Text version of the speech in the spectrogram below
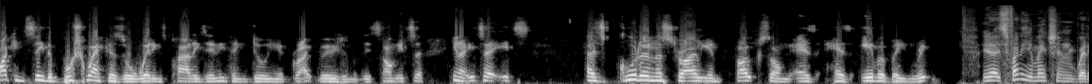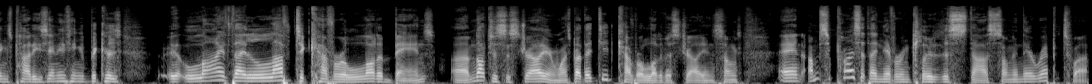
I can see the Bushwackers or weddings parties, anything, doing a great version of this song. It's a you know it's a it's as good an Australian folk song as has ever been written. You know, it's funny you mention weddings, parties, anything, because live they love to cover a lot of bands, um, not just Australian ones, but they did cover a lot of Australian songs. And I'm surprised that they never included a Stars song in their repertoire.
